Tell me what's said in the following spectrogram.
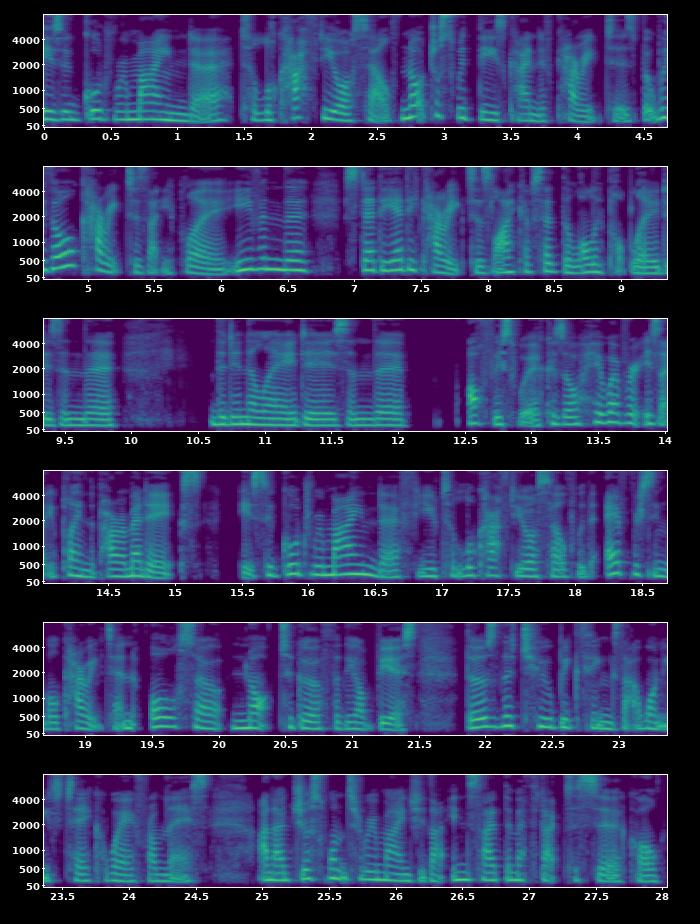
is a good reminder to look after yourself, not just with these kind of characters, but with all characters that you play, even the steady Eddie characters, like I've said, the lollipop ladies and the the dinner ladies and the office workers or whoever it is that you're playing, the paramedics it's a good reminder for you to look after yourself with every single character and also not to go for the obvious. Those are the two big things that I want you to take away from this. And I just want to remind you that inside the Method Actor Circle,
